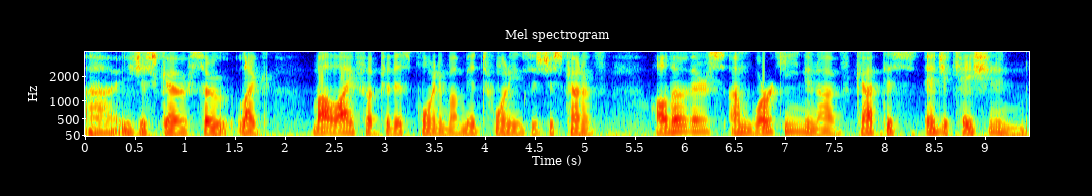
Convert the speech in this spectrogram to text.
uh, you just go. So, like my life up to this point in my mid twenties is just kind of, although there's I'm working and I've got this education, and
